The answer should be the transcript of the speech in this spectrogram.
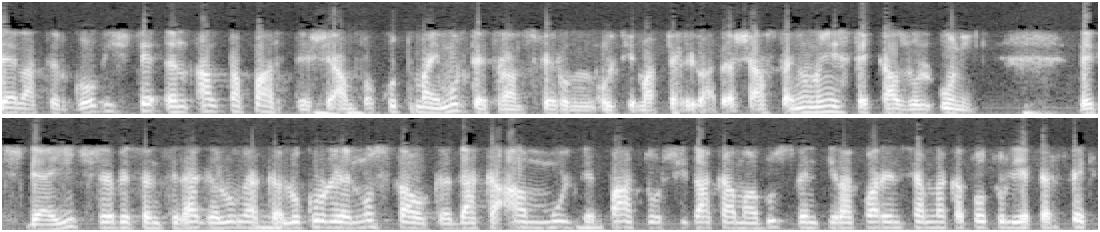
de la Târgoviște în alta parte și am făcut mai multe transferuri în ultima perioadă și asta nu este cazul unic. Deci de aici trebuie să înțeleagă lumea că lucrurile nu stau, că dacă am multe paturi și dacă am adus ventilatoare înseamnă că totul e perfect.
